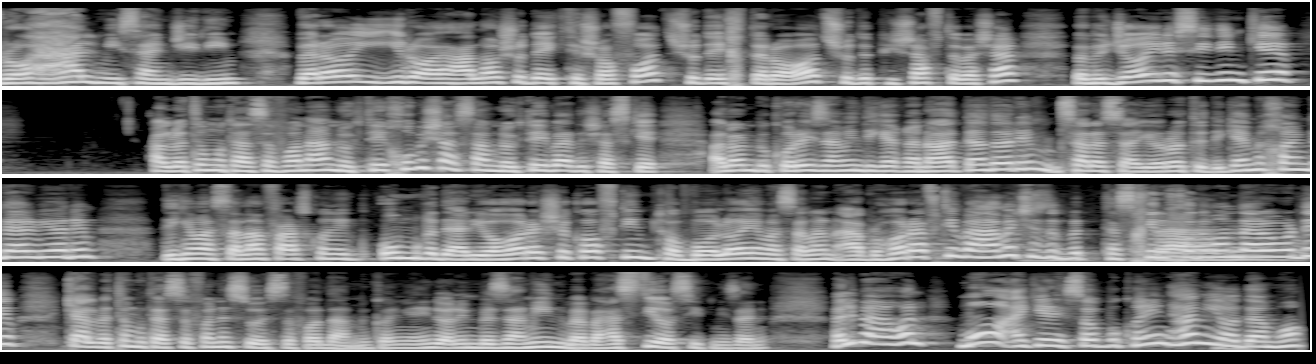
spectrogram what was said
راه حل میسنجیدیم. برای این راه حل ها شده اکتشافات شده اختراعات شده پیشرفت بشر و به جایی رسیدیم که البته متاسفانه هم نکته خوبش هست هم نکته بعدش هست که الان به کره زمین دیگه قناعت نداریم سر سیارات دیگه می‌خوایم در بیاریم دیگه مثلا فرض کنید عمق دریاها رو شکافتیم تا بالای مثلا ابرها رفتیم و همه چیز به تسخیر بله. خودمان در آوردیم که البته متاسفانه سوء استفاده می‌کنیم یعنی داریم به زمین و به هستی آسیب می‌زنیم ولی به حال ما اگر حساب بکنین همین آدم ها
